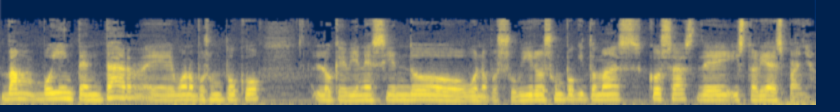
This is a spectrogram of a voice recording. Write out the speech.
voy a intentar, bueno, pues un poco lo que viene siendo, bueno, pues subiros un poquito más cosas de historia de España.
